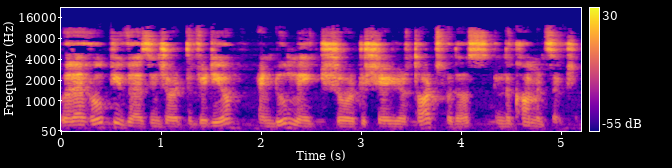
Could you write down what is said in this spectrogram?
Well, I hope you guys enjoyed the video and do make sure to share your thoughts with us in the comment section.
